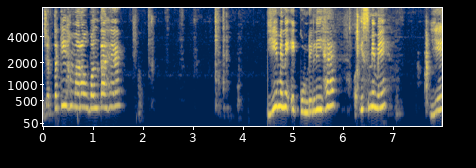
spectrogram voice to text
जब तक ये हमारा उबलता है। ये मैंने एक कुंडी ली है और इसमें मैं ये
